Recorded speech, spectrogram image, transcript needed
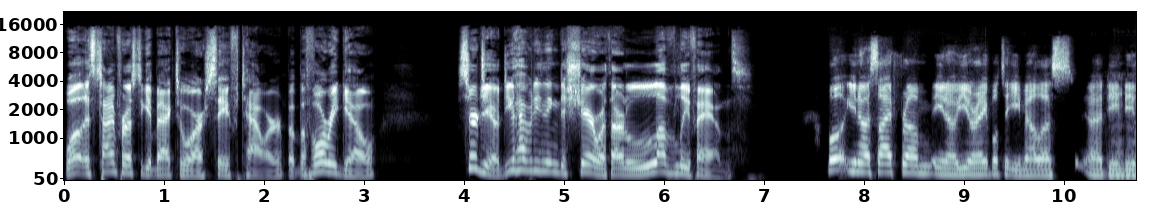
Well, it's time for us to get back to our safe tower. But before we go, Sergio, do you have anything to share with our lovely fans? Well, you know, aside from, you know, you're able to email us, uh, D&D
